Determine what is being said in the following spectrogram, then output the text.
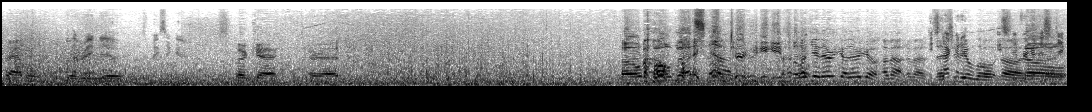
travel. On the right now. It's Mexico. Okay. Alright. Oh, oh, oh, that's God. underneath. Okay, there we go. There we go. I'm out. I'm out. It's that not gonna. be able to hold. It's oh, never no. gonna uh, stick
